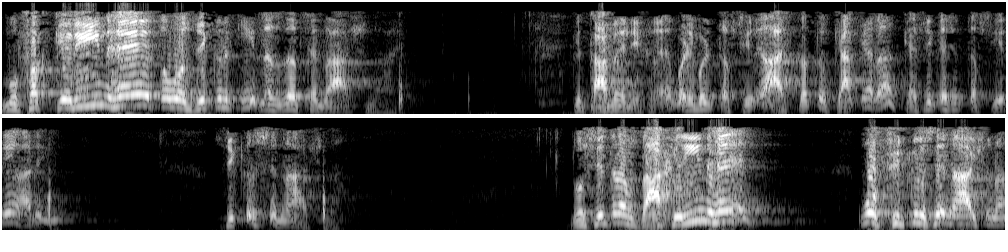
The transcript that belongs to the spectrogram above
مفکرین ہے تو وہ ذکر کی لذت سے ناشنا ہے کتابیں لکھ رہے ہیں، بڑی بڑی تفسیریں، آج تک تو کیا کہہ رہا کیسی کیسی تفسیریں آ رہی ہیں؟ ذکر سے ناشنا دوسری طرف ذاکرین ہے وہ فکر سے ناشنا۔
